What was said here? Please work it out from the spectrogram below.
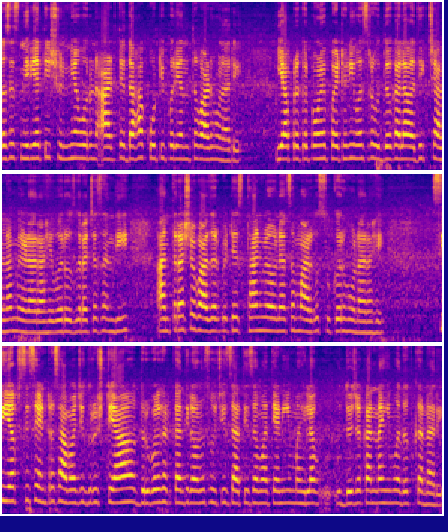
तसेच निर्याती शून्यवरून आठ ते दहा कोटीपर्यंत वाढ होणार आहे. या प्रकल्पामुळे पैठणी वस्त्र उद्योगाला अधिक चालना मिळणार आहे व रोजगाराच्या संधी आंतरराष्ट्रीय बाजारपेठेत स्थान मिळवण्याचा मार्ग सुकर होणार आहे. सी एफ सी सेंटर सामाजिकदृष्ट्या दुर्बल घटकांतील अनुसूचित जाती जमाती आणि महिला उद्योजकांनाही मदत करणारे.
